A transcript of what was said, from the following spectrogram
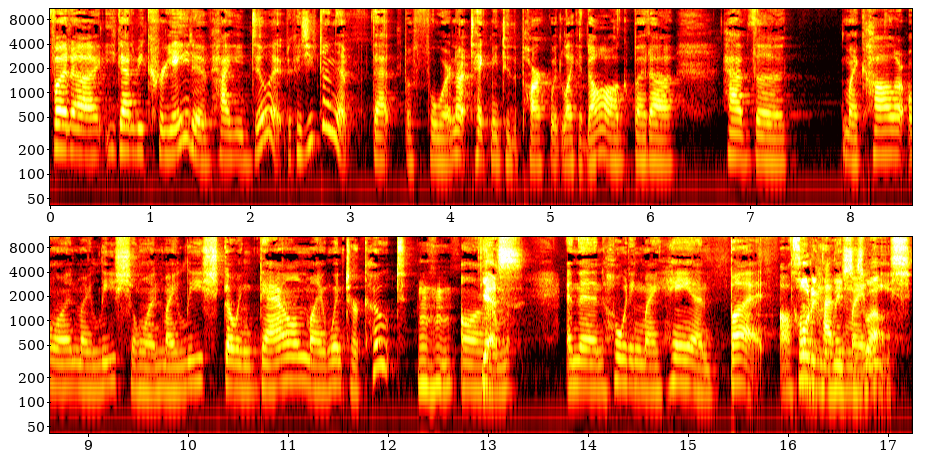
but uh, you got to be creative how you do it because you've done that that before. Not take me to the park with like a dog, but uh, have the my collar on, my leash on, my leash going down my winter coat mm-hmm. arm, yes, and then holding my hand, but also holding having my well. leash.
